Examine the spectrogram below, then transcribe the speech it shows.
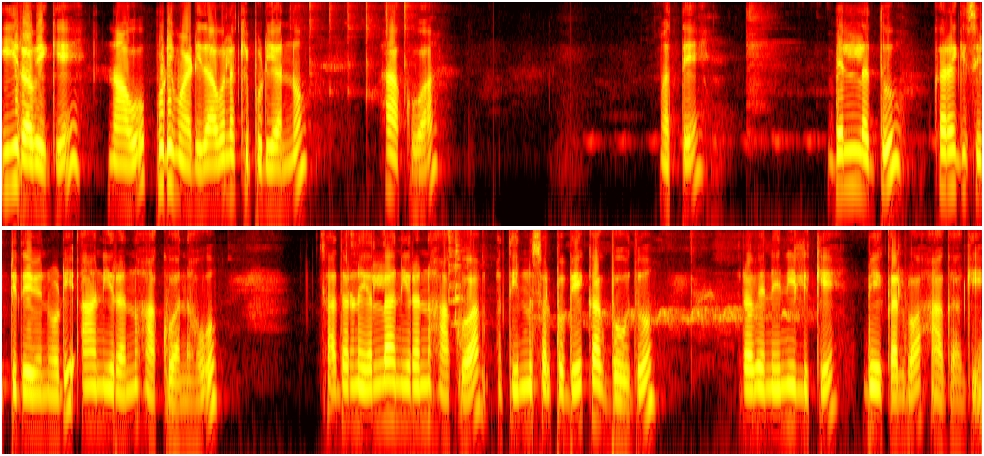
ಈ ರವೆಗೆ ನಾವು ಪುಡಿ ಮಾಡಿದ ಅವಲಕ್ಕಿ ಪುಡಿಯನ್ನು ಹಾಕುವ. ಮತ್ತು ಬೆಲ್ಲದ್ದು ಕರಗಿಸಿಟ್ಟಿದ್ದೇವೆ ನೋಡಿ, ಆ ನೀರನ್ನು ಹಾಕುವ ನಾವು. ಸಾಧಾರಣ ಎಲ್ಲ ನೀರನ್ನು ಹಾಕುವ, ಮತ್ತು ಇನ್ನು ಸ್ವಲ್ಪ ಬೇಕಾಗಬಹುದು. ರವೆ ನೆನೀಲಿಕ್ಕೆ ಬೇಕಲ್ವ ಹಾಗಾಗಿ.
